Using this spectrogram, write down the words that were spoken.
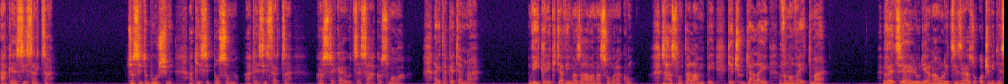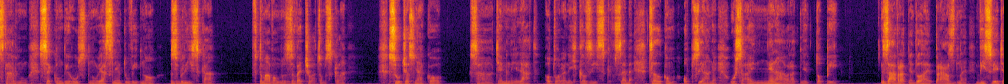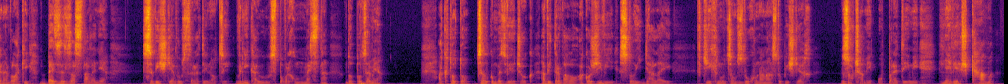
Aké si srdce? Čo si tu búši? Aký si posun? Aké si srdce? Roztekajúce sa ako smola. Aj také temné. Výkrik ťa vymazáva na sumraku. Zhasnuté lampy tečú ďalej v novej tme. Veci aj ľudia na ulici zrazu očividne starnú, sekundy hustnú, jasne tu vidno, zblízka, v tmavom zväčšovacom skle. Súčasne ako sa temný ľad otvorených klzísk v sebe celkom obsiahne, už sa aj nenávratne topí. Závratne dlhé, prázdne, vysvietené vlaky bez zastavenia svištia v ústrety noci, vnikajú z povrchu mesta do podzemia. A kto to celkom bez viečok a vytrvalo ako živý stojí ďalej v tichnúcom vzduchu na nástupišťach, s očami upretými, nevieš kam?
